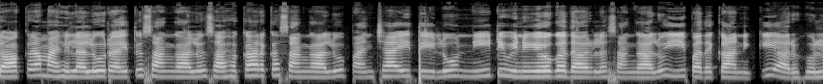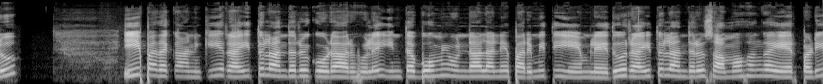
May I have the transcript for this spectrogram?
డ్వాక్రా మహిళలు రైతు సంఘాలు సహకారక సంఘాలు పంచాయతీలు నీటి వినియోగదారుల సంఘాలు ఈ పథకానికి అర్హులు. ఈ పథకానికి రైతులందరూ కూడా అర్హులే ఇంత భూమి ఉండాలనే పరిమితి ఏం లేదు. రైతులందరూ సమూహంగా ఏర్పడి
